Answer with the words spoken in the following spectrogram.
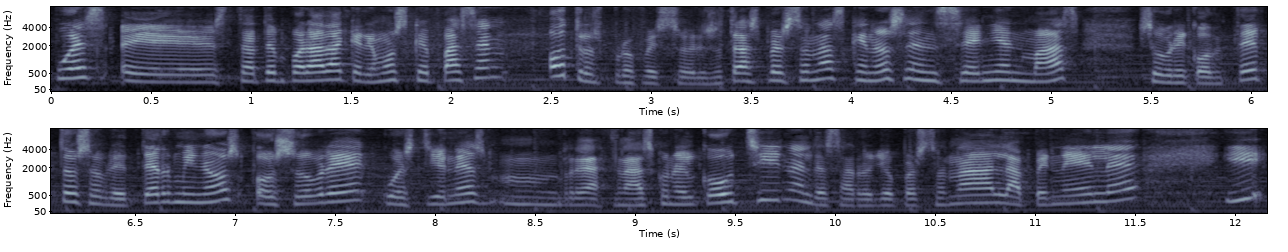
pues eh, esta temporada queremos que pasen otros profesores, otras personas que nos enseñen más sobre conceptos, sobre términos o sobre cuestiones mm, relacionadas con el el desarrollo personal, la PNL y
